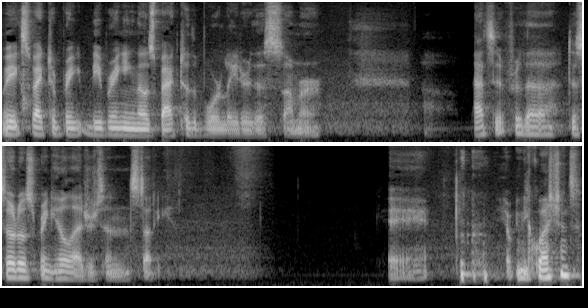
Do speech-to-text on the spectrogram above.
We expect to be bringing those back to the board later this summer. That's it for the DeSoto Spring Hill Edgerton study. Okay, Any questions?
